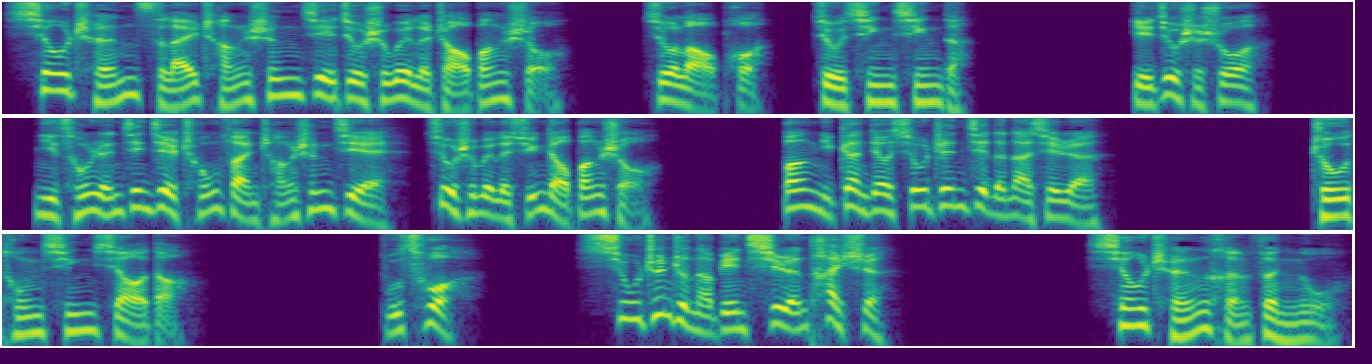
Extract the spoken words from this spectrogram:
萧晨此来长生界就是为了找帮手救老婆就轻轻的，也就是说，你从人间界重返长生界就是为了寻找帮手，帮你干掉修真界的那些人。周同轻笑道：“不错，修真者那边欺人太甚。”萧晨很愤怒，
